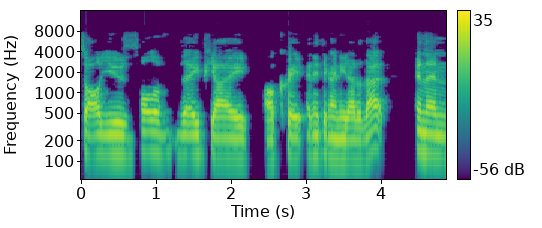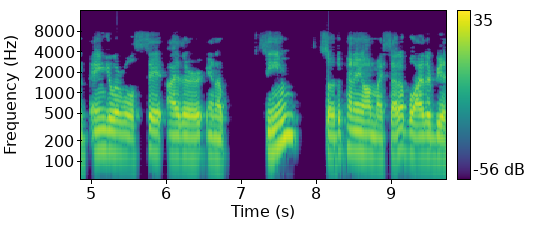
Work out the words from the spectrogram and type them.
So I'll use all of the API. I'll create anything I need out of that. And then Angular will sit either in a theme. So depending on my setup will either be a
